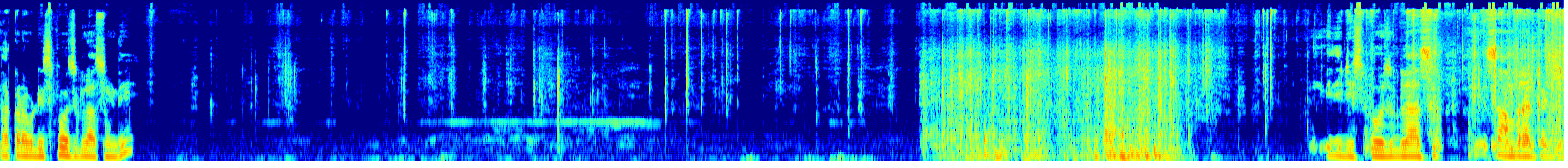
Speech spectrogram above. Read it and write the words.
అక్కడ ఒక డిస్పోజ్ గ్లాస్ ఉంది. ఇది డిస్పోజ్ గ్లాస్ సాంబ్రా కడ్డి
